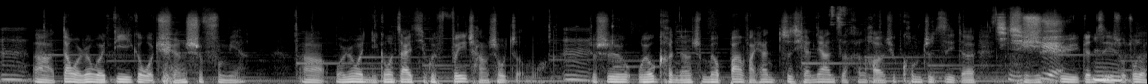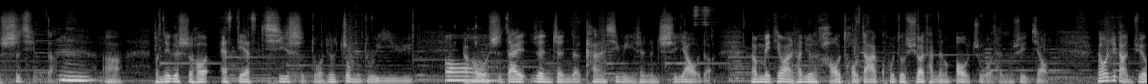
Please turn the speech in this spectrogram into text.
嗯啊，但我认为第一个我全是负面。啊，我认为你跟我在一起会非常受折磨，嗯，就是我有可能是没有办法像之前那样子很好的去控制自己的情情绪绪跟自己所嗯做的事情的、嗯。啊。我那个时候 SDS 七十多，就重度抑郁，哦，然后我是在认真的看心理医生跟吃药的，然后每天晚上就是嚎啕大哭，都需要他能抱住我才能睡觉，然后我就感觉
